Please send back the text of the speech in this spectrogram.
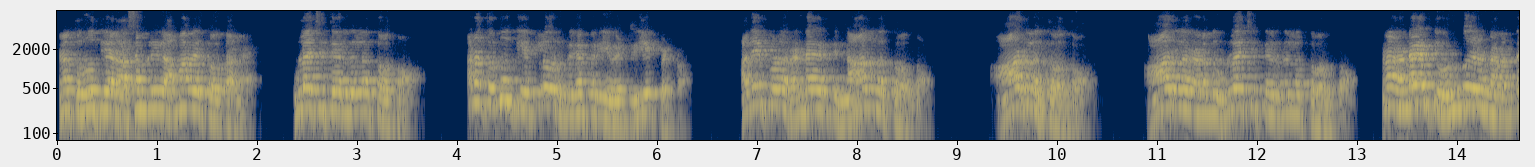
ஏன்னா தொண்ணூத்தி ஆறு அசம்பிளியில் அம்மாவே தோத்தாங்க. உள்ளாட்சி தேர்தலில் தோத்தோம். ஆனா தொண்ணூத்தி எட்டுல ஒரு மிகப்பெரிய வெற்றியை பெற்றோம். அதே போல ரெண்டாயிரத்தி நாலுல தோத்தோம் ஆறுல தோத்தோம் ஆறுல நடந்த உள்ளாட்சி தேர்தலில் தோத்தோம் ஆனா ரெண்டாயிரத்தி ஒன்பதுல நடந்த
